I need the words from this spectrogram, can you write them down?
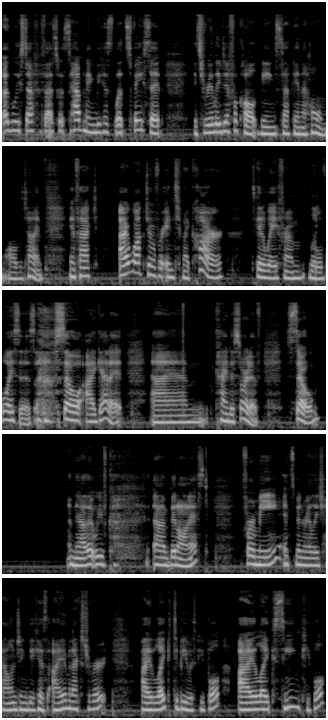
ugly stuff if that's what's happening because let's face it, it's really difficult being stuck in a home all the time. In fact, I walked over into my car to get away from little voices. so I get it, um, kind of, sort of. So now that we've uh, been honest, for me, it's been really challenging because I am an extrovert. I like to be with people. I like seeing people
